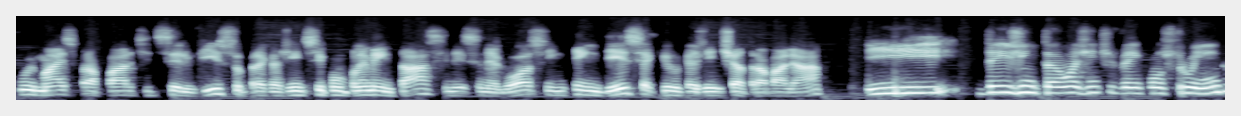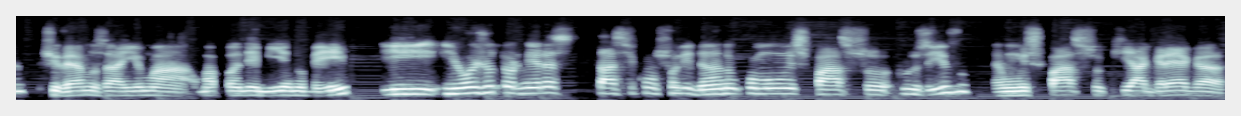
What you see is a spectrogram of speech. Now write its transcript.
fui mais para a parte de serviço, para que a gente se complementasse nesse negócio, entendesse aquilo que a gente ia trabalhar. E desde então a gente vem construindo. Tivemos aí uma, uma pandemia no meio. E, e hoje o Torneiras está se consolidando como um espaço inclusivo, é um espaço que agrega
